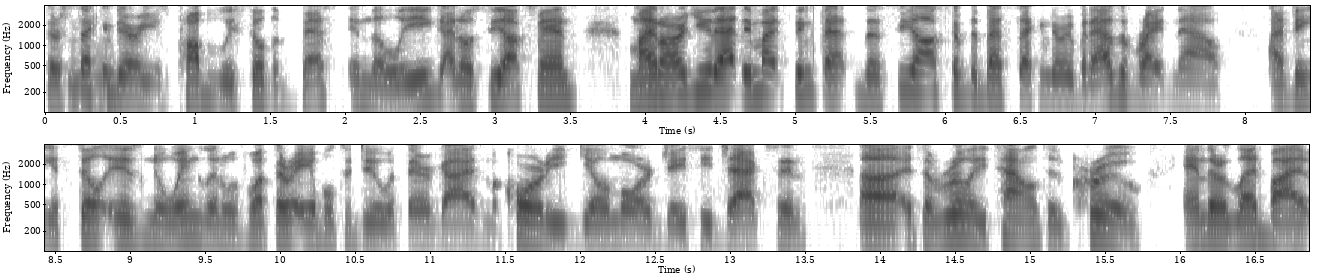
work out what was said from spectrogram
Their Mhm. secondary is probably still the best in the league. I know Seahawks fans might argue that. They might think that the Seahawks have the best secondary, but as of right now, I think it still is New England with what they're able to do with their guys, McCourty, Gilmore, J.C. Jackson. Uh, it's a really talented crew, and they're led by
